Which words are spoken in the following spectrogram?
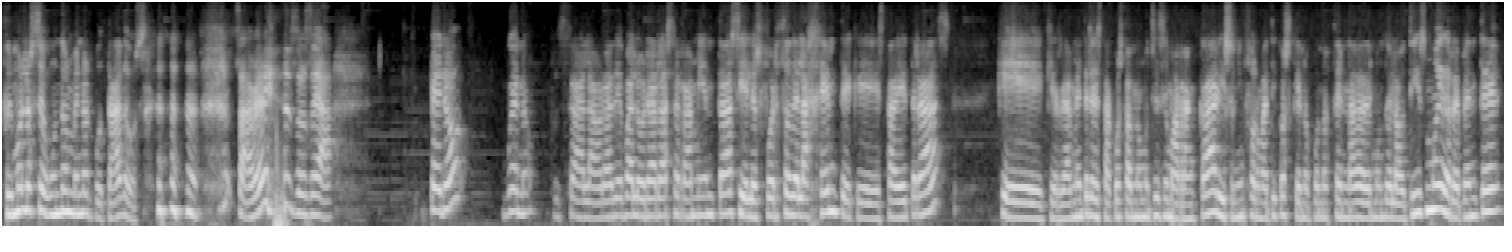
Fuimos los segundos menos votados, ¿sabes? O sea, pero bueno, pues a la hora de valorar las herramientas y el esfuerzo de la gente que está detrás, que, que, realmente les está costando muchísimo arrancar y son informáticos que no conocen nada del mundo del autismo y de repente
